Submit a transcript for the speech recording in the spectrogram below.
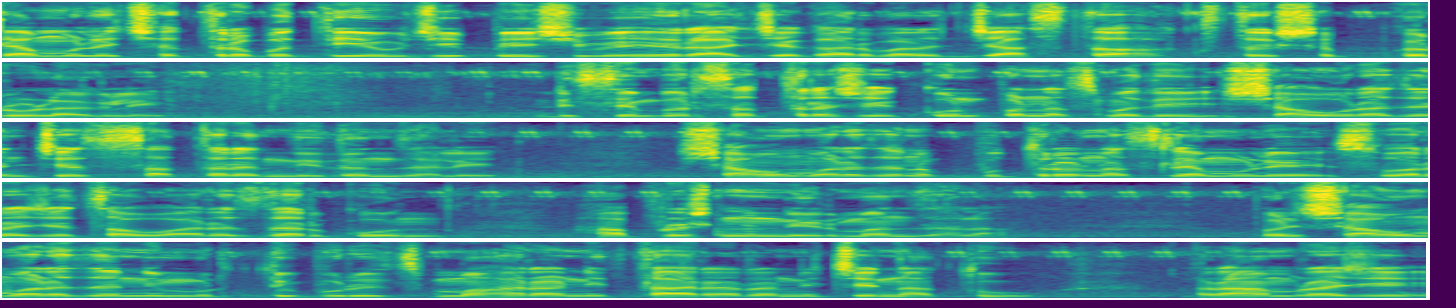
त्यामुळे छत्रपतीऐवजी पेशवे हे राज्यकारभारात जास्त हस्तक्षेप करू लागले. डिसेंबर सतराशे एकोणपन्नासमध्ये शाहूराजांचे साताऱ्यात निधन झाले. शाहू महाराजांना पुत्र नसल्यामुळे स्वराज्याचा वारसदार कोण हा प्रश्न निर्माण झाला. पण शाहू महाराजांनी मृत्यूपूर्वीच महाराणी ताराराणीचे नातू रामराजे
